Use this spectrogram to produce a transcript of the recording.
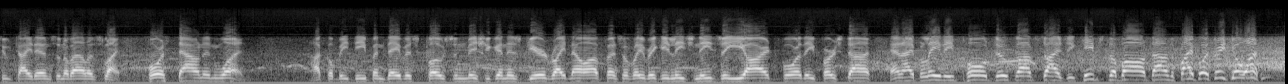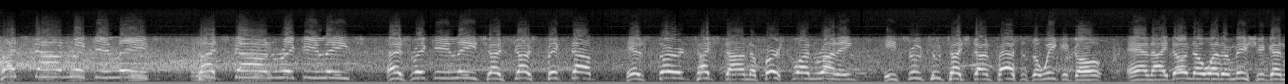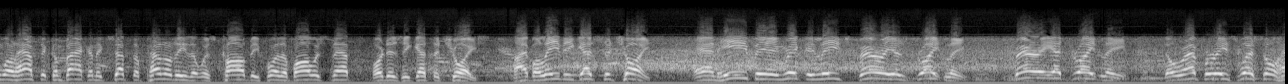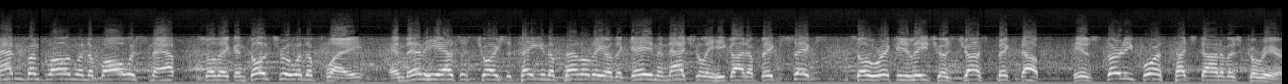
Two tight ends on the balance line. Fourth down and one. Huckleby deep and Davis close and Michigan is geared right now offensively. Ricky Leach needs a yard for the first down. And I believe he pulled Duke off sides. He keeps the ball down to 5, 4, 3, 2, 1. Touchdown, Ricky Leach! Touchdown, Ricky Leach! As Ricky Leach has just picked up his third touchdown, the first one running. He threw two touchdown passes a week ago, and I don't know whether Michigan will have to come back and accept the penalty that was called before the ball was snapped, or does he get the choice? I believe he gets the choice. And he, being Ricky Leach, very adroitly, very adroitly, the referee's whistle hadn't been blown when the ball was snapped, so they can go through with the play, and then he has his choice of taking the penalty or the gain, and naturally he got a big six, so Ricky Leach has just picked up his 34th touchdown of his career.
